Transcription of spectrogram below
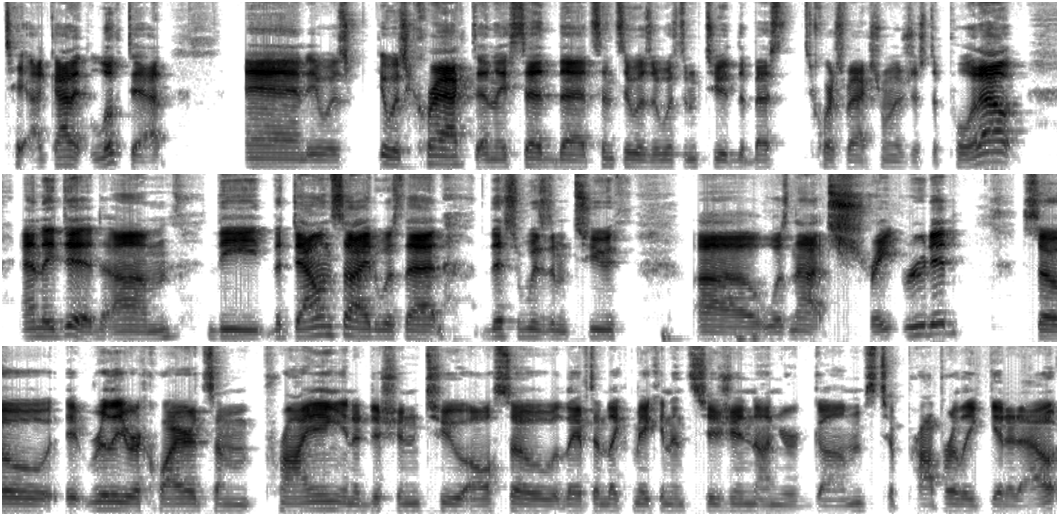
T- I got it looked at, and it was it was cracked, and they said that since it was a wisdom tooth, the best course of action was just to pull it out, and they did. Um, the the downside was that this wisdom tooth uh, was not straight rooted. So it really required some prying in addition to also they have to like make an incision on your gums to properly get it out.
